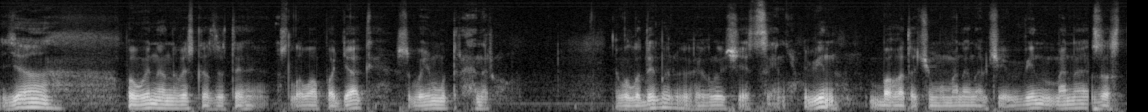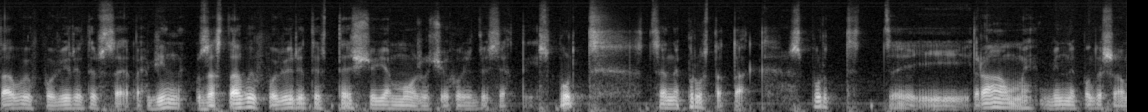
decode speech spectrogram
Я повинен висказати слова подяки своєму тренеру Володимиру Георгійовичу Яцині. Він багато чому мене навчив. Він мене заставив повірити в себе. Він заставив повірити в те, що я можу чогось досягти. Спорт це не просто так. Спорт це і травми. Він не полишав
